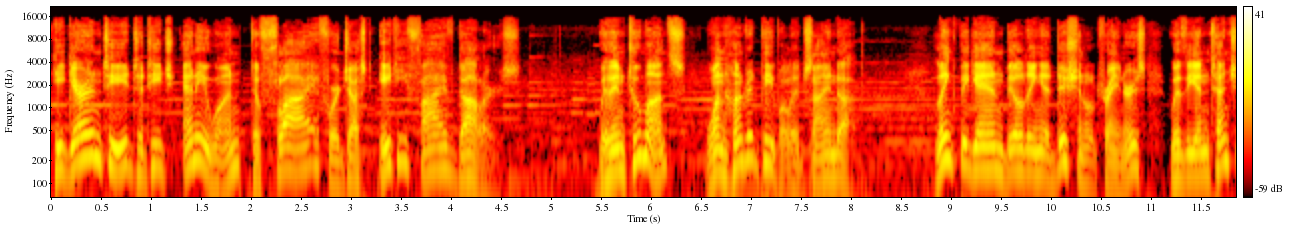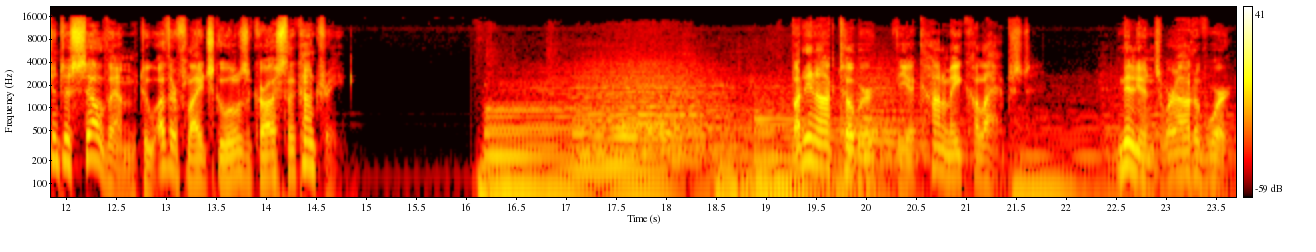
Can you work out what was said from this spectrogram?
He guaranteed to teach anyone to fly for just $85. Within two months, 100 people had signed up. Link began building additional trainers with the intention to sell them to other flight schools across the country. But in October, the economy collapsed. Millions were out of work.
